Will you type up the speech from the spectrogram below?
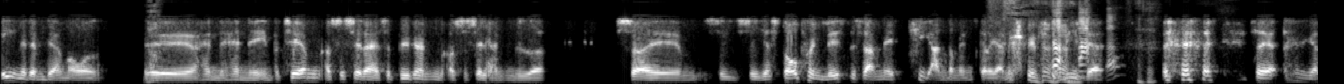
en af dem der om året. Øh, han, han importerer dem, og så, sætter så bygger han den, og så sælger han den videre. Så, øh, så, så jeg står på en liste sammen med 10 andre mennesker, der gerne vil købe den bil der. så jeg, jeg,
